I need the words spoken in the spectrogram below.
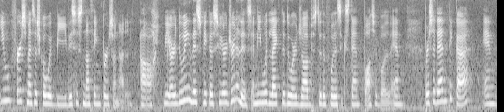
Yung first message ko would be, this is nothing personal. Oo. We are doing this because we are journalists and we would like to do our jobs to the fullest extent possible. And presidente ka, and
